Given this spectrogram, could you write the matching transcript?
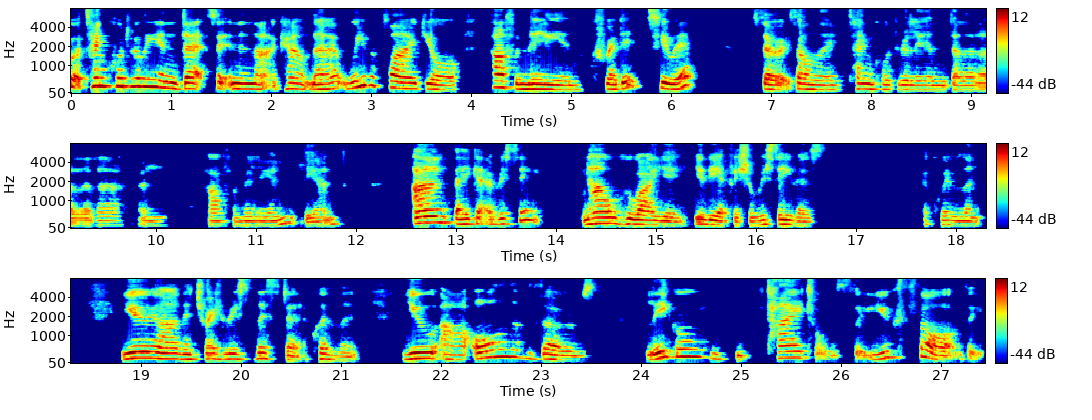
got 10 quadrillion debt sitting in that account there. We've applied your half a million credit to it. So it's only 10 quadrillion, da, da, da, da, and half a million at the end. And they get a receipt. Now, who are you? You're the official receivers equivalent. You are the Treasury solicitor equivalent. You are all of those legal titles that you thought that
